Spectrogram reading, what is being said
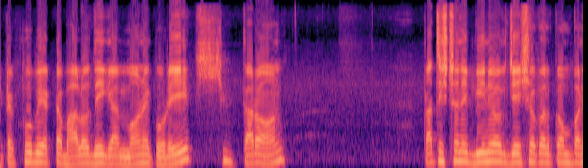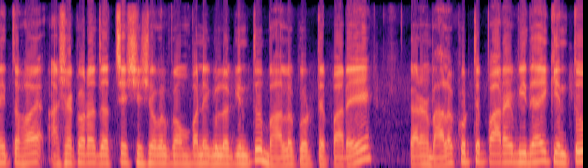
এটা খুবই একটা ভালো দিক আমি মনে করি, কারণ প্রাতিষ্ঠানিক বিনিয়োগ যে সকল কোম্পানিতে হয়, আশা করা যাচ্ছে সেই সকল কোম্পানিগুলো কিন্তু ভালো করতে পারে। কারণ ভালো করতে পারে বিধায় কিন্তু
